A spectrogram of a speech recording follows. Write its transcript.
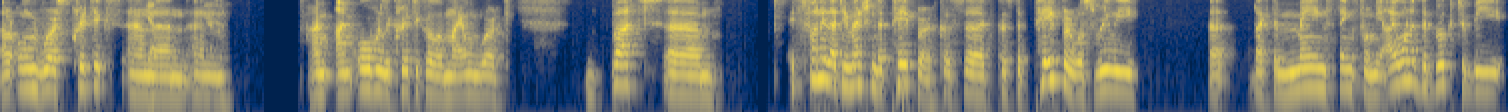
our own worst critics, and yep. and, and I'm I'm overly critical of my own work. But um, it's funny that you mentioned the paper because because uh, the paper was really uh, like the main thing for me. I wanted the book to be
